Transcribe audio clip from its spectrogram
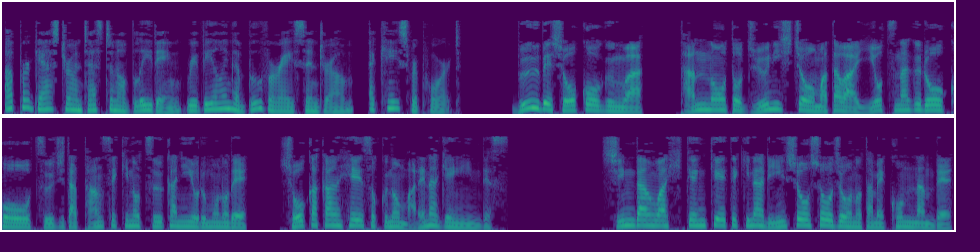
Upper gastrointestinal bleeding revealing a Bouveret syndrome, a case report. ブーベ症候群は、胆嚢と十二指腸または胃をつなぐ膀胱を通じた胆石の通過によるもので、消化管閉塞の稀な原因です。診断は非典型的な臨床症状のため困難で、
